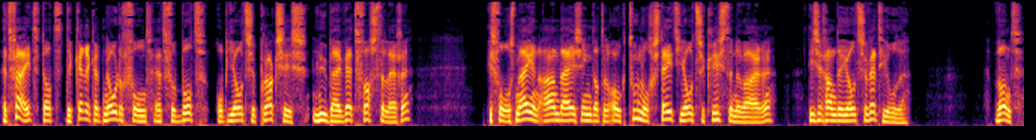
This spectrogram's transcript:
Het feit dat de kerk het nodig vond het verbod op Joodse praxis nu bij wet vast te leggen, is volgens mij een aanwijzing dat er ook toen nog steeds Joodse christenen waren die zich aan de Joodse wet hielden. Want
